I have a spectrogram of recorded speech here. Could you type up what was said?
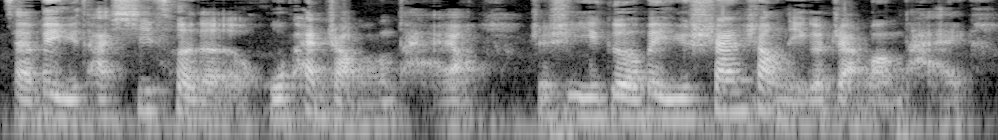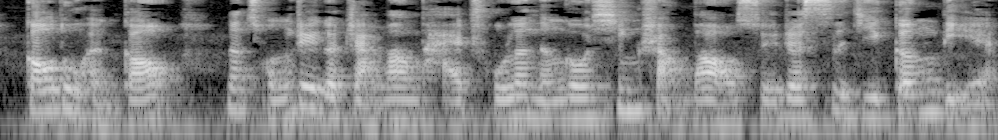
在位于它西侧的湖畔展望台啊，这是一个位于山上的一个展望台，高度很高。那从这个展望台，除了能够欣赏到随着四季更迭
